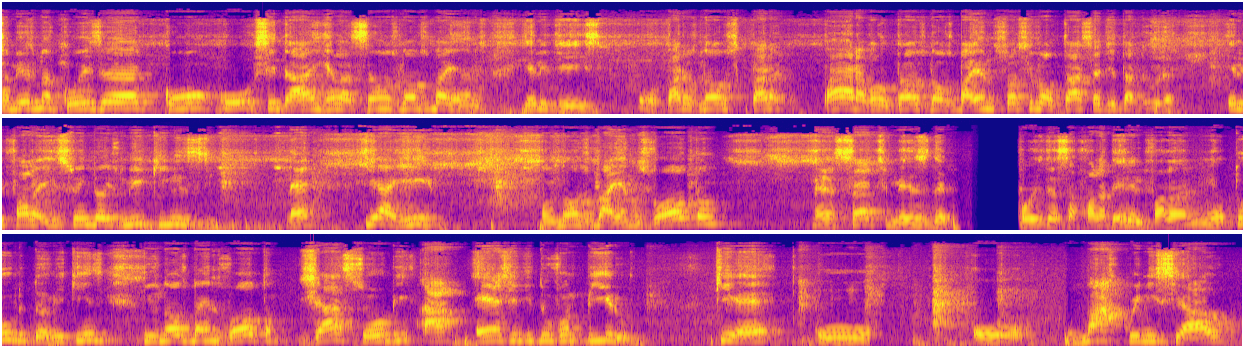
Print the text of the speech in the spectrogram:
a mesma coisa com o, se dá em relação aos novos baianos. Ele diz, para os novos, para, para voltar aos novos baianos, só se voltasse a ditadura. Ele fala isso em 2015, né? E aí, os novos baianos voltam, né, sete meses depois depois dessa fala dele, ele fala em outubro de 2015, e os Novos Baianos voltam já sob a égide do Vampiro, que é o, o, o marco inicial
